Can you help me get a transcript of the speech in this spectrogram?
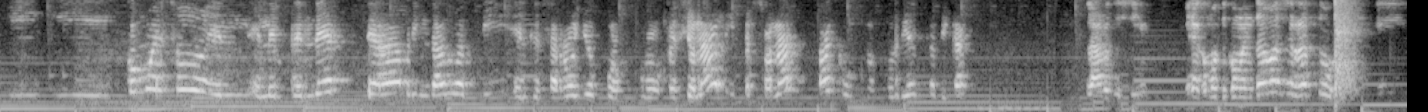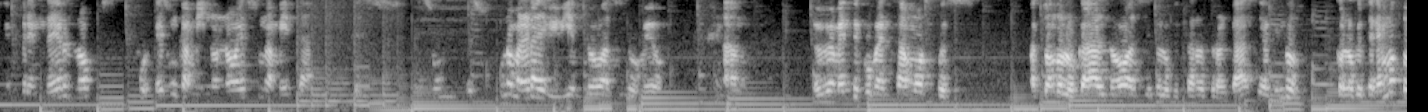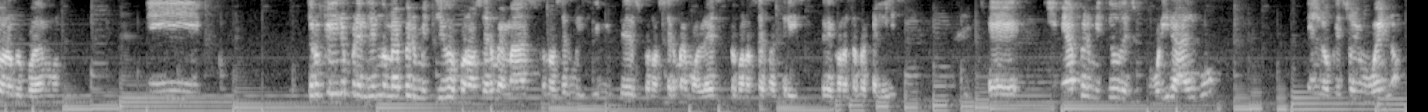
y, y cómo eso, el, el, emprender, te ha brindado a ti el desarrollo profesional y personal. Paco, ¿nos podrías platicar? Claro que sí. Mira, como te comentaba hace rato, emprender no pues, es un camino, no es una meta, es, es, un, es una manera de vivir, yo así lo veo. obviamente comenzamos pues actuando local, ¿no? Haciendo lo que está a nuestro alcance, haciendo con lo que tenemos todo lo que podemos. Y creo que ir emprendiendo me ha permitido conocerme más, conocer mis límites, conocerme molesto, conocerme triste, conocerme feliz. Eh, y me ha permitido descubrir algo en lo que soy bueno,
